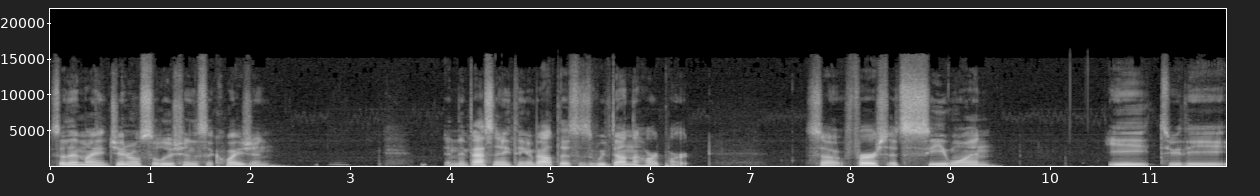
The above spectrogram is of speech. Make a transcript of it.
So then my general solution to this equation, and the fascinating thing about this is we've done the hard part. So first it's c1 e to the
